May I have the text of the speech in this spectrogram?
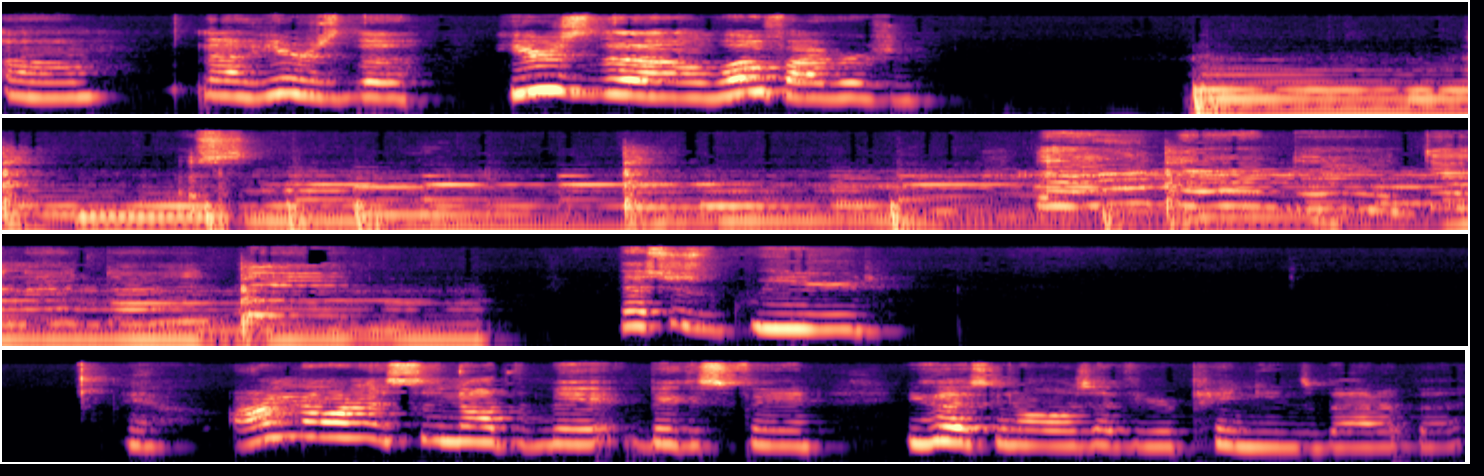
Um, now here's the, here's the uh, lo-fi version. Let's That's just weird. Yeah, I'm honestly not the bi- biggest fan. You guys can always have your opinions about it, but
